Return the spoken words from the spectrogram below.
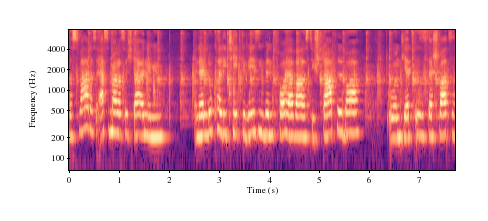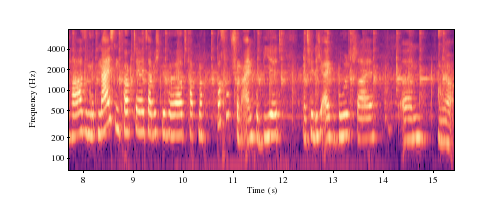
das war das erste Mal, dass ich da in, dem, in der Lokalität gewesen bin. Vorher war es die Stapelbar. Und jetzt ist es der schwarze Hase mit nicen Cocktails, habe ich gehört. Hab noch, doch, hab schon einen probiert. Natürlich alkoholfrei. Ähm, ja.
